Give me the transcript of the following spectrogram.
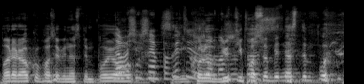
porę roku po sobie następują. No Call of Duty po jest- sobie następują.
